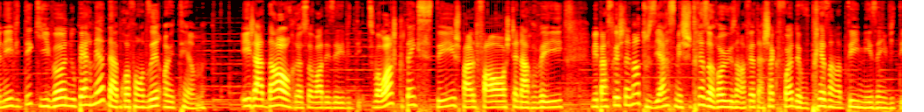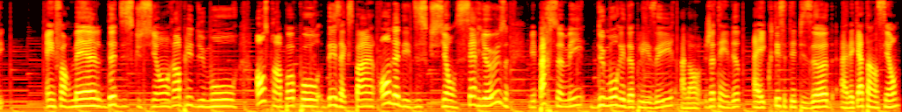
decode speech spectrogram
Un invité qui va nous permettre d'approfondir un thème, et j'adore recevoir des invités. Tu vas voir, je suis tout excitée, je parle fort, je suis énervée, mais parce que je suis tellement enthousiaste, mais je suis très heureuse, en fait, à chaque fois de vous présenter mes invités. Informel, de discussions, remplis d'humour. On se prend pas pour des experts. On a des discussions sérieuses, mais parsemées d'humour et de plaisir. Alors, je t'invite à écouter cet épisode avec attention.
